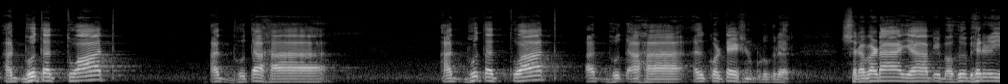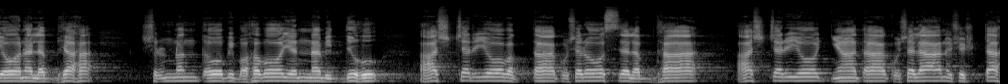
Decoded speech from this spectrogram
அத்புதத்வாத் அத்புதா அத்புதத்வாத் அத்புதா அது கொட்டேஷன் கொடுக்குறார் ஸ்ரவணாயாபி பகுபிர்யோன லப்ய शृण्वन्तोऽपि बहवो यन्न विद्युः। आश्चर्यो वक्ता कुशलोऽस्य लब्धा, आश्चर्यो ज्ञाता कुशलानुशिष्टः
